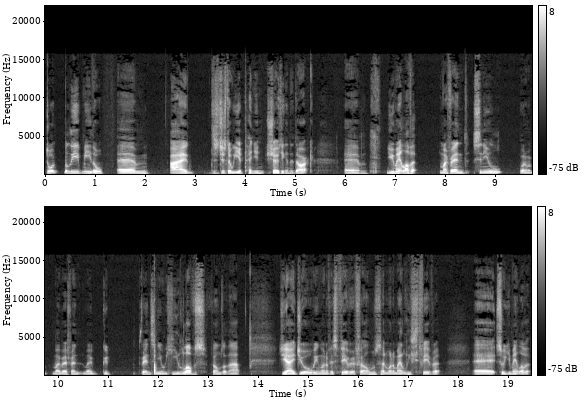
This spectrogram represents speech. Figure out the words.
don't believe me though. Um, I this is just a wee opinion, shouting in the dark. Um, you might love it my friend Sunil, one of my, best friend, my good friend Sunil, he loves films like that. G.I. Joe being one of his favourite films and one of my least favourite. Uh, so you might love it.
